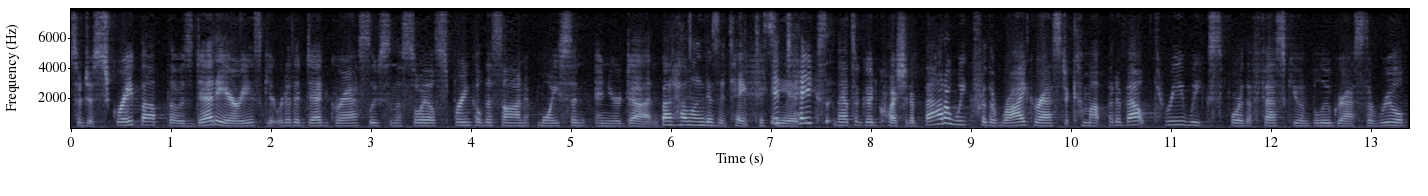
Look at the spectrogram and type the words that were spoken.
So just scrape up those dead areas, get rid of the dead grass, loosen the soil, sprinkle this on, moisten, and you're done. About how long does it take to see It it? takes, that's a good question, about a week for the ryegrass to come up, but about three weeks for the fescue and bluegrass, the real,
